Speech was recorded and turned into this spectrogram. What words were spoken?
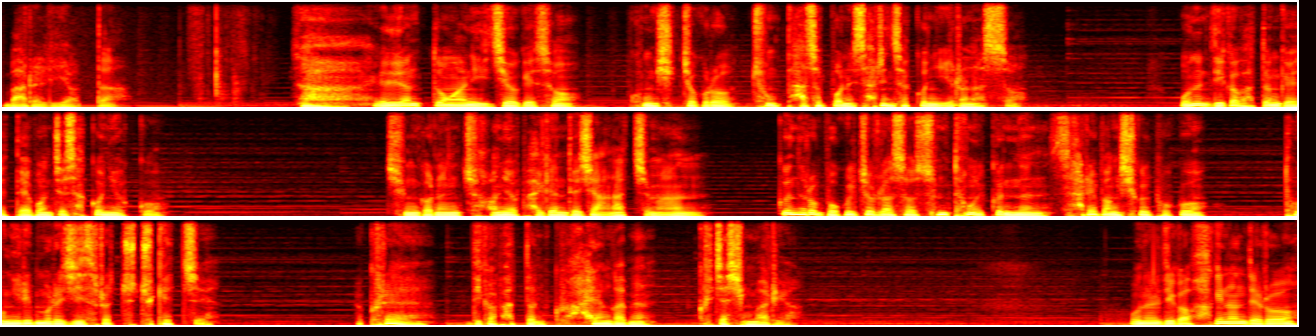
말을 이었다. 자, 1년 동안 이 지역에서 공식적으로 총 다섯 번의 살인 사건이 일어났어. 오늘 네가 봤던 게 네 번째 사건이었고 증거는 전혀 발견되지 않았지만 끈으로 목을 졸라서 숨통을 끊는 살해 방식을 보고 동일 인물의 짓으로 추측했지. 그래, 네가 봤던 그 하얀 가면 그 자식 말이야. 오늘 네가 확인한 대로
